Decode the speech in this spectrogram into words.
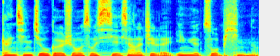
感情纠葛的时候，所写下了这类音乐作品呢？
